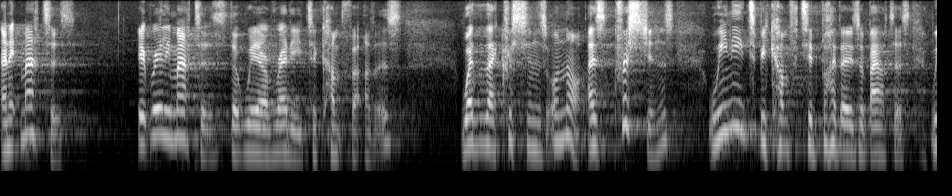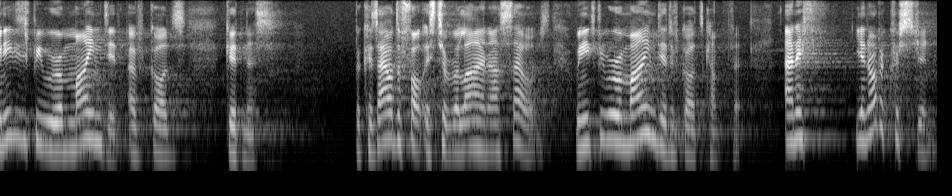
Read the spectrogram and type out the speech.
And it matters. It really matters that we are ready to comfort others, whether they're Christians or not. As Christians, we need to be comforted by those about us. We need to be reminded of God's goodness because our default is to rely on ourselves. We need to be reminded of God's comfort. And if you're not a Christian,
